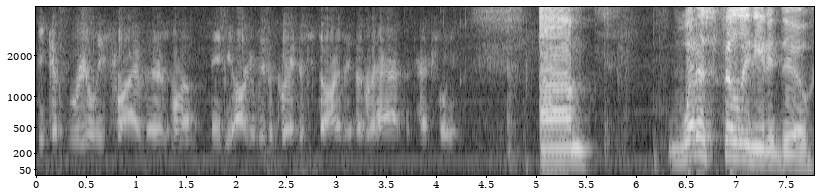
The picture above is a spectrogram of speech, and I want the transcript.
he could really thrive there as one of maybe arguably the greatest star they've ever had potentially. Um, what does Philly need to do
